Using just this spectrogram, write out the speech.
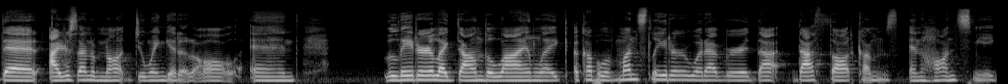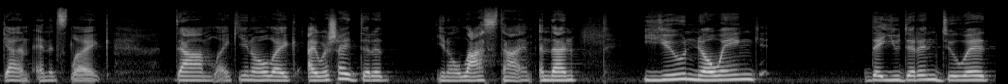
that I just end up not doing it at all. And later like down the line like a couple of months later whatever that that thought comes and haunts me again and it's like damn like you know like I wish I did it you know last time and then you knowing that you didn't do it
